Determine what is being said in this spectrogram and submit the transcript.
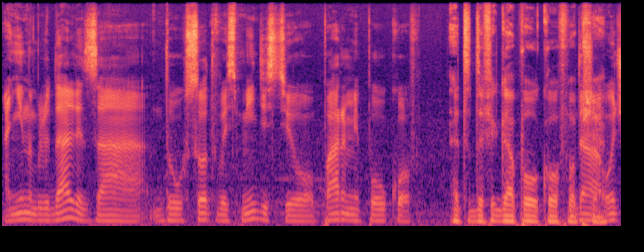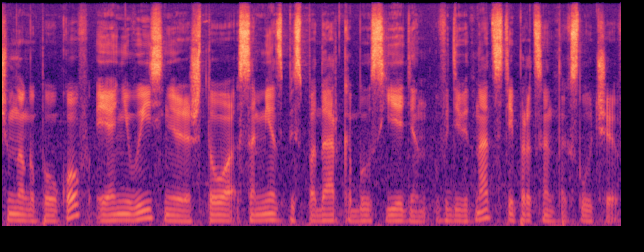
Они наблюдали за 280 парами пауков. Это дофига пауков вообще. Да, очень много пауков, и они выяснили, что самец без подарка был съеден в 19% случаев,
